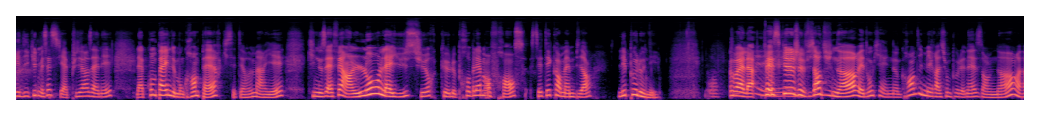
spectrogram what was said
ridicule, mais ça, c'est il y a plusieurs années, la compagne de mon grand-père qui s'était remariée, qui nous a fait un long laïus sur que le problème en France, c'était quand même bien les Polonais. Voilà, parce que je viens du Nord et donc il y a une grande immigration polonaise dans le Nord.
